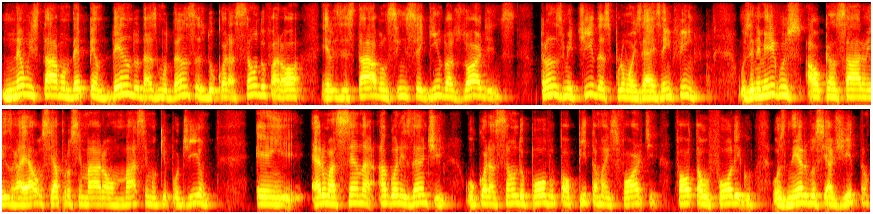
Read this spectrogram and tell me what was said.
não estavam dependendo das mudanças do coração do faraó, eles estavam sim seguindo as ordens transmitidas por Moisés. Enfim, os inimigos alcançaram Israel, se aproximaram ao máximo que podiam. Era uma cena agonizante. O coração do povo palpita mais forte, falta o fôlego, os nervos se agitam,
